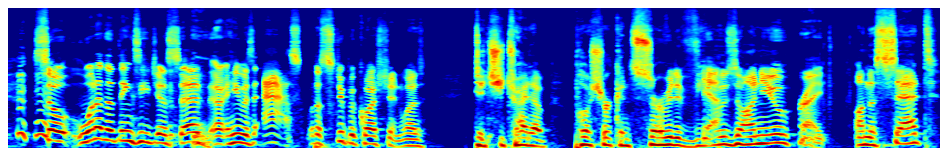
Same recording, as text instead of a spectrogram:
so one of the things he just said, uh, he was asked, what a stupid question was, did she try to push her conservative views on you Right. on the set?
